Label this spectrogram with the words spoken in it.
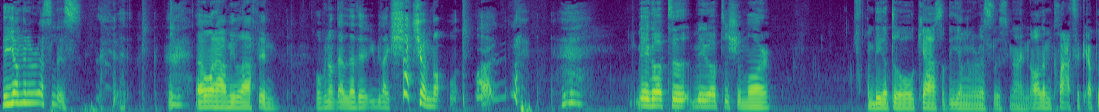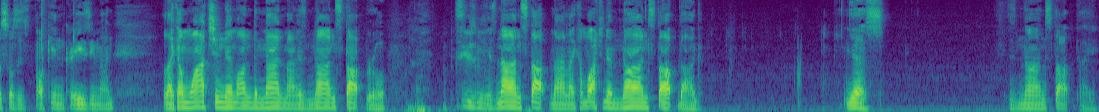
The young and the restless. that one had me laughing. Open up that leather, you'd be like, Shut your mouth. What? big up to big up to Shemar. And big up to the whole cast of The Young and the Restless, man. All them classic episodes is fucking crazy, man. Like, I'm watching them on demand, man. It's non-stop, bro. Excuse me, is non-stop, man. Like, I'm watching them non-stop, dog. Yes. It's non-stop, guy.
